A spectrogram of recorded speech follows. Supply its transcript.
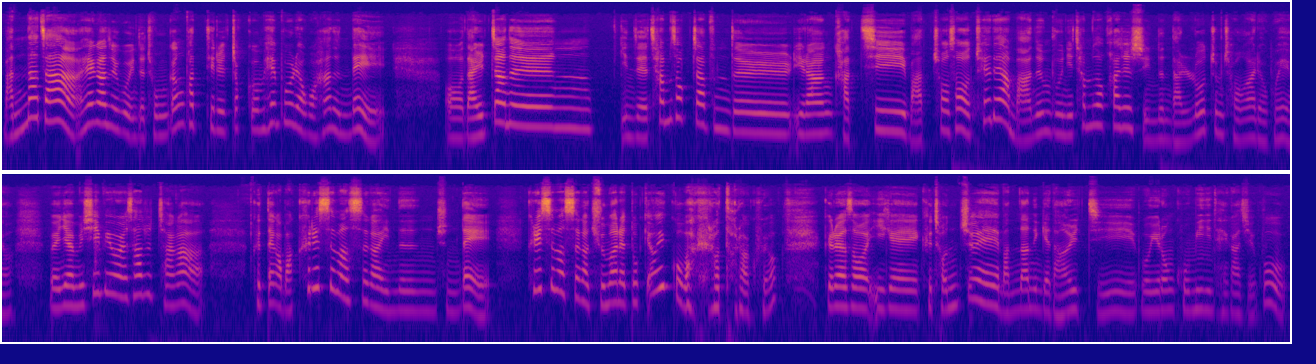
만나자 해가지고 이제 종강 파티를 조금 해보려고 하는데 어, 날짜는 이제 참석자분들이랑 같이 맞춰서 최대한 많은 분이 참석하실 수 있는 날로 좀 정하려고 해요. 왜냐하면 12월 4주차가 그때가 막 크리스마스가 있는 주인데 크리스마스가 주말에 또 껴있고 막 그렇더라고요. 그래서 이게 그 전주에 만나는 게 나을지 뭐 이런 고민이 돼가지고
